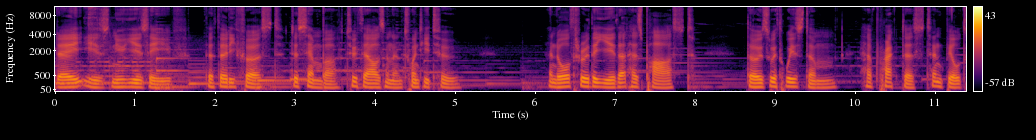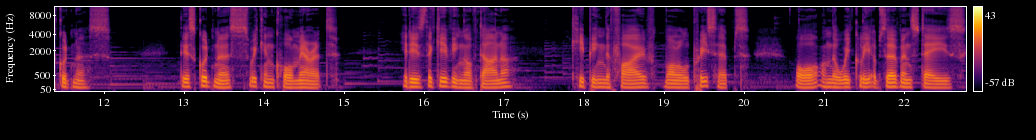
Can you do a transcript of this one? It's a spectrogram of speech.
Today is New Year's Eve, the 31st December 2022. And all through the year that has passed, those with wisdom have practiced and built goodness. This goodness we can call merit. It is the giving of dana, keeping the five moral precepts, or on the weekly observance days,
